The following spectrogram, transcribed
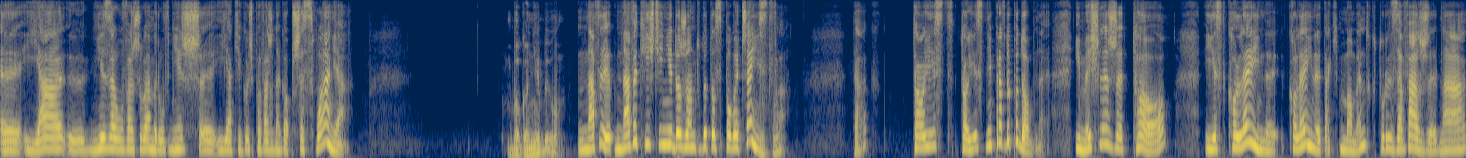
E, ja y, nie zauważyłam również e, jakiegoś poważnego przesłania. Bo go nie było. Nawet, nawet jeśli nie do rządu, to do społeczeństwa. Mhm. Tak? To jest, to jest nieprawdopodobne. I myślę, że to jest kolejny, kolejny taki moment, który zaważy na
